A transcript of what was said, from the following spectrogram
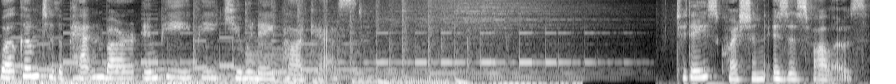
Welcome to the Patent Bar MPEP Q&A podcast. Today's question is as follows:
